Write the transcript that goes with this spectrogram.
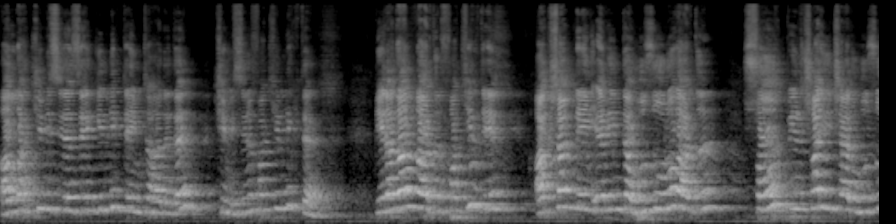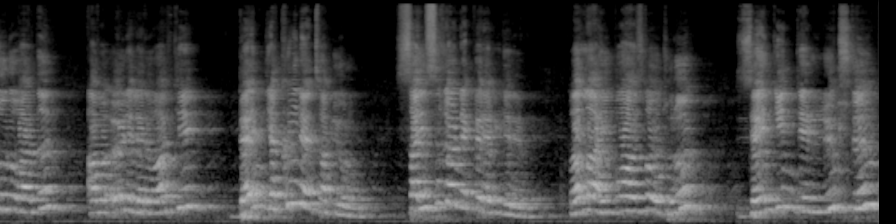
Allah kimisine zenginlik de imtihan eder, kimisini fakirlik de. Bir adam vardır fakirdir, akşamleyin evinde huzuru vardır, soğuk bir çay içer huzuru vardır ama öyleleri var ki ben yakinen tanıyorum. Sayısız örnek verebilirim. Vallahi boğazda oturur, zengindir, lükstür,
